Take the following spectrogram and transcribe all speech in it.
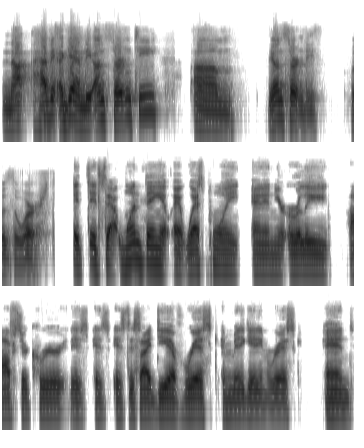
not having, again, the uncertainty, um, the uncertainty was the worst. It, it's that one thing at, at West Point and in your early officer career is, is, is this idea of risk and mitigating risk. And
